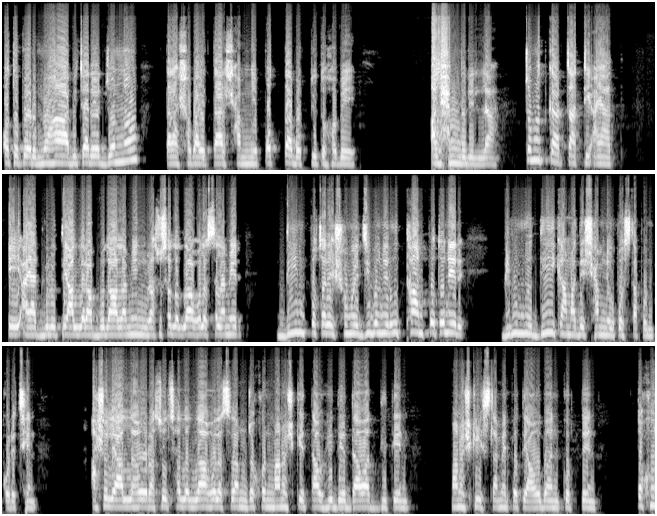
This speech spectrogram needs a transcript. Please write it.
অতপর মহা বিচারের জন্য তারা সবাই তার সামনে প্রত্যাবর্তিত হবে। আলহামদুলিল্লাহ। চমৎকার চারটি আয়াত। এই আয়াতগুলোতে আল্লাহ রাব্বুল আলমিন রাসুসাল্লাহ সাল্লামের দিন প্রচারের সময় জীবনের উত্থান পতনের বিভিন্ন দিক আমাদের সামনে উপস্থাপন করেছেন। আসলে আল্লাহ রাসুল সাল্লাহ সাল্লাম যখন মানুষকে তাওহিদের দাওয়াত দিতেন, মানুষকে ইসলামের প্রতি আহ্বান করতেন, তখন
